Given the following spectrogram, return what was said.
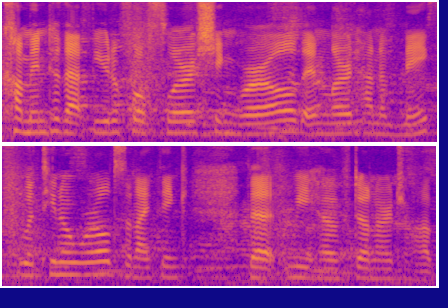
come into that beautiful, flourishing world and learn how to make Latino worlds, then I think that we have done our job.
